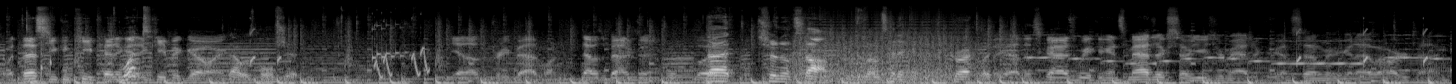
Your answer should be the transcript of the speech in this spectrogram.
So with this, you can keep hitting What? it and keep it going. That was bullshit. Yeah, that was a pretty bad one. That was a bad example. But, That shouldn't have stopped because I was hitting it correctly. but yeah, this guy's weak against magic, so use your magic him, or you're gonna have a harder time.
